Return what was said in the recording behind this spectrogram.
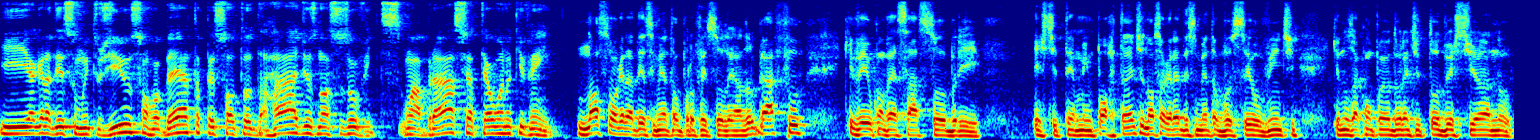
e agradeço muito Gilson, Roberto, o pessoal todo da rádio, os nossos ouvintes. Um abraço e até o ano que vem. Nosso agradecimento ao professor Leandro Gaffo, que veio conversar sobre este tema importante. Nosso agradecimento a você, ouvinte, que nos acompanhou durante todo este ano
